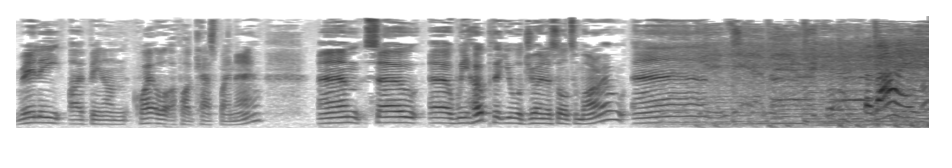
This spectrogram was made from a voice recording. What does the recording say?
Really, I've been on quite a lot of podcasts by now. Um, so uh, we hope that you will join us all tomorrow. And Bye bye.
